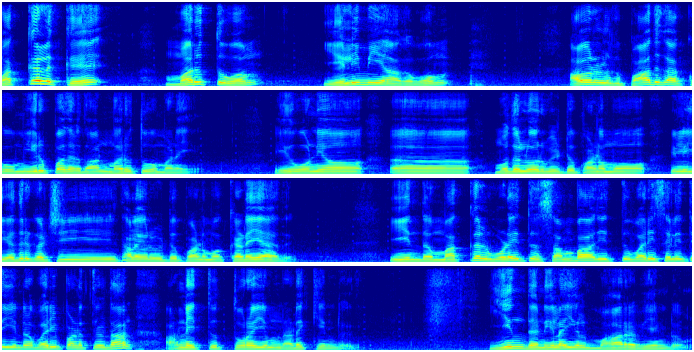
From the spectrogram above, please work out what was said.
மக்களுக்கு மருத்துவம் எளிமையாகவும் அவர்களுக்கு பாதுகாக்கவும் இருப்பதில் தான் மருத்துவமனை இது ஒன்றும் முதல்வர் வீட்டு பணமோ இல்லை எதிர்க்கட்சி தலைவர் வீட்டு பணமோ கிடையாது. இந்த மக்கள் உழைத்து சம்பாதித்து வரி செலுத்துகின்ற வரி பணத்தில்தான் அனைத்து துறையும் நடக்கின்றது. இந்த நிலையில் மாற வேண்டும்.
